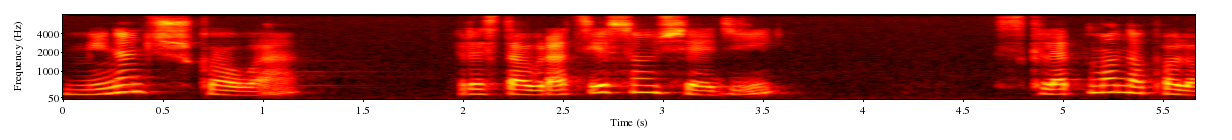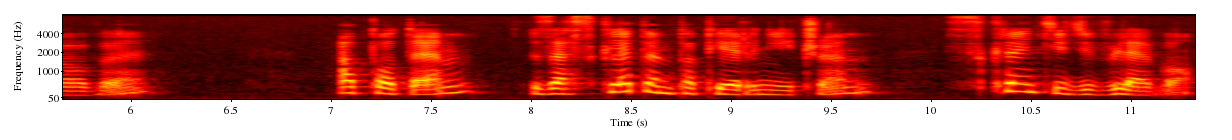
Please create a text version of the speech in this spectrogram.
minąć szkołę, restaurację sąsiedzi, sklep monopolowy, a potem za sklepem papierniczym skręcić w lewo,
